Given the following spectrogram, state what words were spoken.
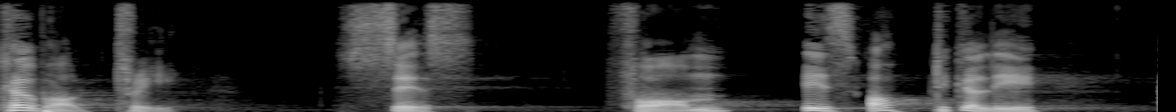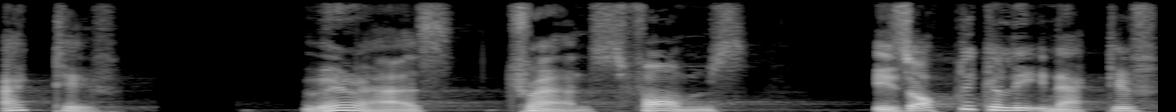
cobalt 3 cis. Form is optically active, whereas trans forms is optically inactive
